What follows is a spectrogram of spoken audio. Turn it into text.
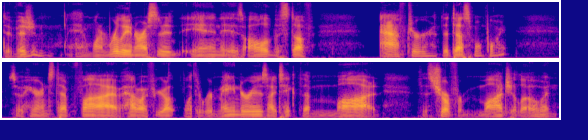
division. And what I'm really interested in is all of the stuff after the decimal point. So here in step five, how do I figure out what the remainder is? I take the mod, that's short for modulo, and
